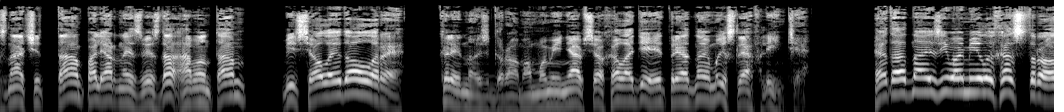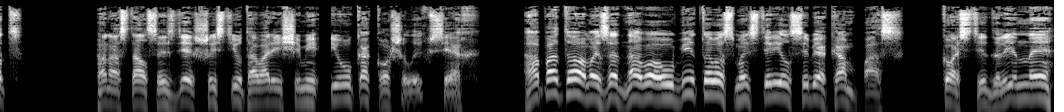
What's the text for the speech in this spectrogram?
Значит, там полярная звезда, а вон там веселые доллары. Клянусь громом, у меня все холодеет при одной мысли о Флинте. Это одна из его милых острот. Он остался здесь шестью товарищами и укокошил их всех. А потом из одного убитого смастерил себе компас. Кости длинные,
